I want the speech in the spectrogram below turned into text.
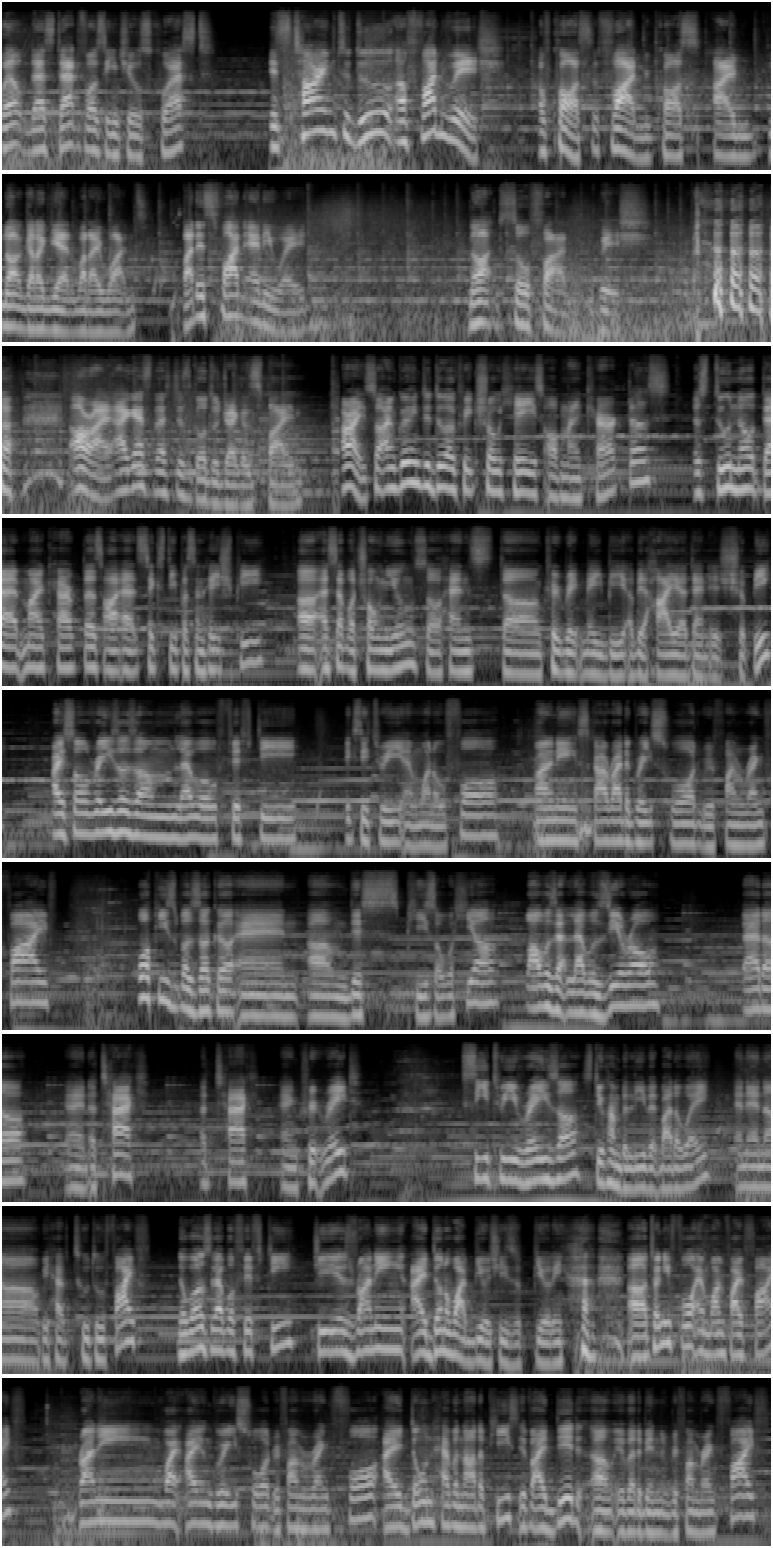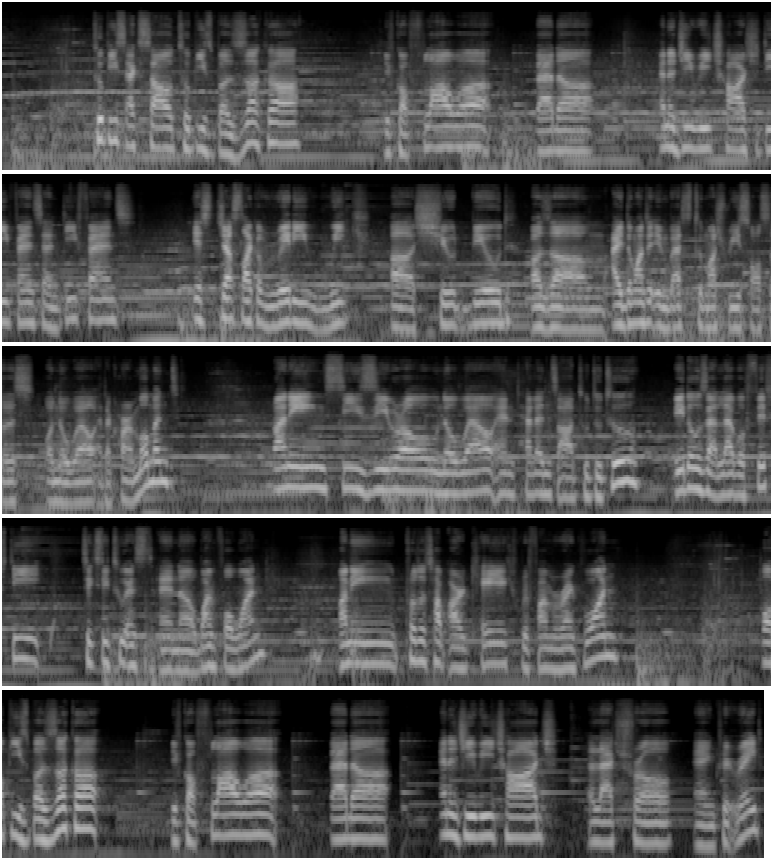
Well, that's that for Xingqiu's quest. It's time to do a fun wish. Of course, fun, because I'm not gonna get what I want. But it's fun anyway. Not so fun wish. Alright, I guess let's just go to Dragon Spine. Alright, so I'm going to do a quick showcase of my characters. Just do note that my characters are at 60% HP, uh, except for Chong Chongyun, so hence the crit rate may be a bit higher than it should be. Alright, so Razor's um level 50, 63, and 104. Running Skyrider Great Sword with rank 5. 4 piece Berserker and um this piece over here. Flowers at level 0. Better and attack, attack and crit rate. C3 Razor, still can't believe it by the way. And then uh we have 225. Noelle's level 50. She is running, I don't know what build she's building. uh, 24 and 155. Running White Iron Great Sword, Refinement rank 4. I don't have another piece. If I did, um, it would have been Refinement rank 5. 2 piece Exile, 2 piece Berserker. We've got Flower, Better, Energy Recharge, Defense, and Defense. It's just like a really weak uh, shield build because um, I don't want to invest too much resources on Noelle at the current moment. Running C0, Noelle, and talents are 222. Beidou's at level 50, 62, and, and uh, 141. Running Prototype Archaic, Refinement rank 1. 4 piece Berserker. We've got Flower, Better, Energy Recharge, Electro, and Crit Rate.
